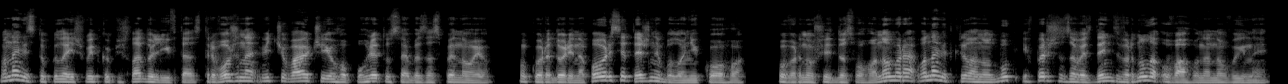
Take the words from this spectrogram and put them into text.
Вона відступила і швидко пішла до ліфта, стривожена, відчуваючи його погляд у себе за спиною. У коридорі на поверсі теж не було нікого. Повернувшись до свого номера, вона відкрила ноутбук і вперше за весь день звернула увагу на новини.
